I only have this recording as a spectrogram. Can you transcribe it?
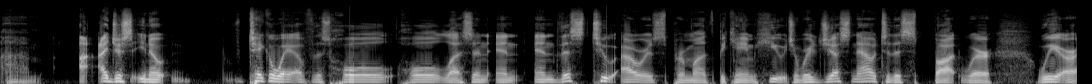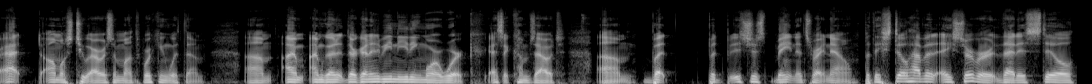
um, I, I just you know take away of this whole whole lesson and and this two hours per month became huge. And we're just now to this spot where we are at almost two hours a month working with them. Um, I'm, I'm gonna they're gonna be needing more work as it comes out. Um, but but it's just maintenance right now. But they still have a, a server that is still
